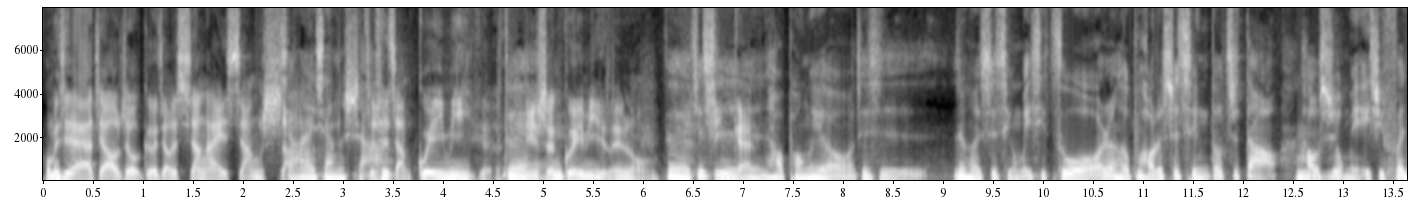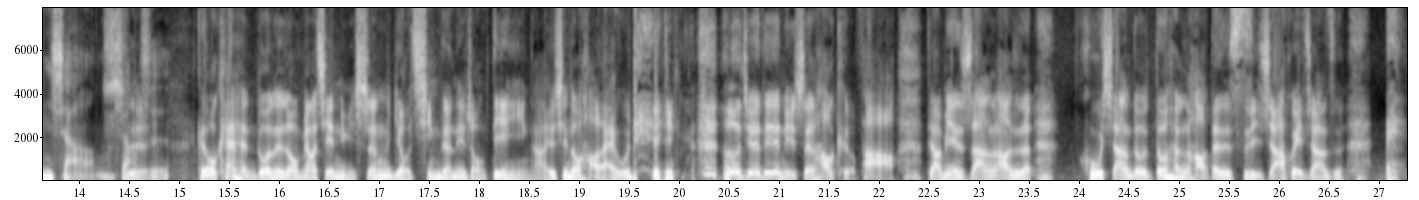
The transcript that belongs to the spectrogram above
我们接下来要介绍这首歌叫做《相爱相杀》，相爱相杀，就是讲闺蜜的，对女生闺蜜的那种。对，就是好朋友，就是任何事情我们一起做，任何不好的事情都知道，好事我们也一起分享，这样子。可是我看很多那种描写女生友情的那种电影啊，尤其那种好莱坞电影，我都觉得这些女生好可怕哦。表面上好像是互相都都很好，但是私底下会这样子，哎，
